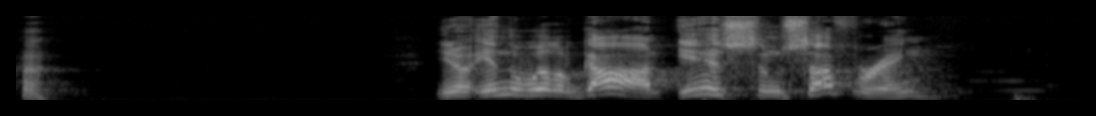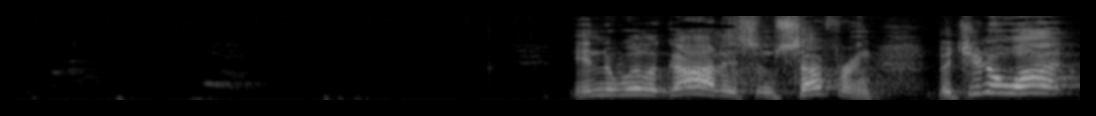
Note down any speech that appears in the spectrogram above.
Huh. You know, in the will of God is some suffering. In the will of God is some suffering. But you know what?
